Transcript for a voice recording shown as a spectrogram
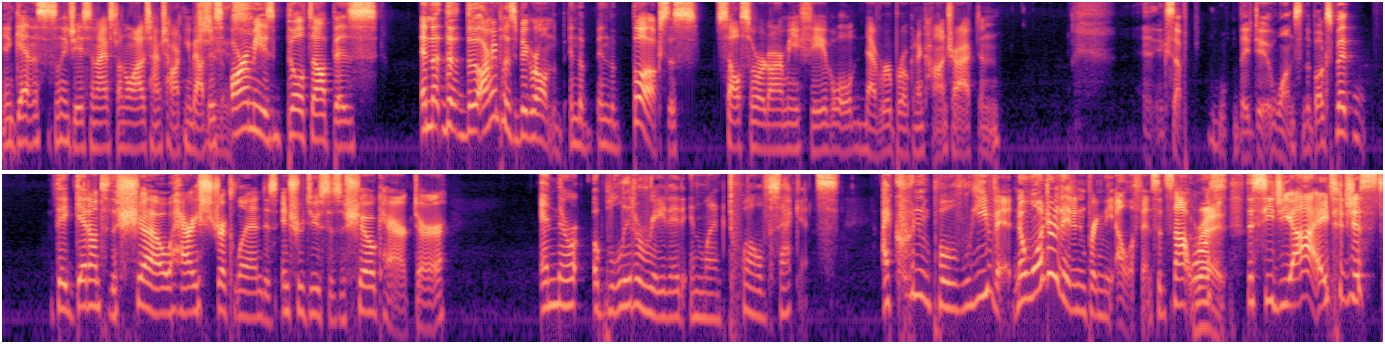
And again, this is something Jason and I have spent a lot of time talking about. This army is built up as, and the, the, the army plays a big role in the in the in the books. This sellsword army, fabled, never broken a contract, and except they do once in the books. But they get onto the show. Harry Strickland is introduced as a show character, and they're obliterated in like 12 seconds. I couldn't believe it. No wonder they didn't bring the elephants. It's not worth Right. the CGI to just,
